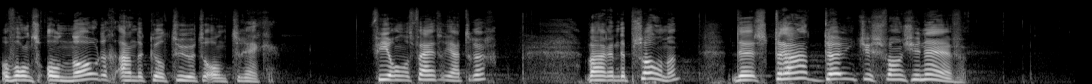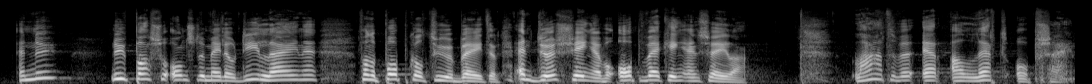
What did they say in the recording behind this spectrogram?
of ons onnodig aan de cultuur te onttrekken. 450 jaar terug, waren de psalmen de straatdeuntjes van Genève. En nu, nu passen ons de melodielijnen van de popcultuur beter. En dus zingen we opwekking en Sela. Laten we er alert op zijn.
